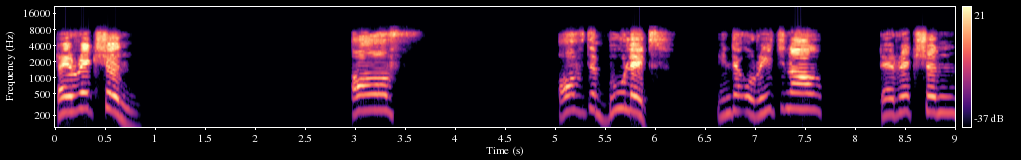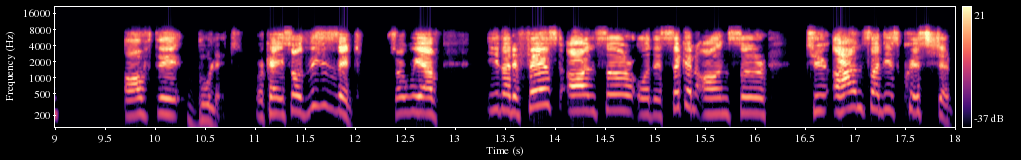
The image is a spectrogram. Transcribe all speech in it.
direction of, of the bullet, in the original direction of the bullet. Okay, so this is it. So we have either the first answer or the second answer to answer this question.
